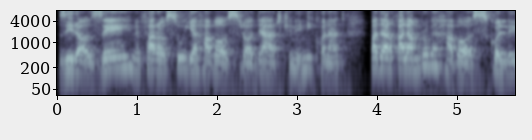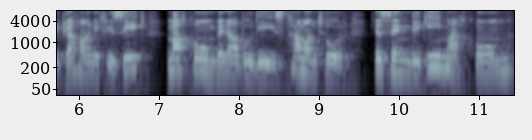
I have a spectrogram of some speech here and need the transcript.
زیرا ذهن فراسوی حواس را درک نمی کند و در قلمرو به حواس کل جهان فیزیک محکوم به نابودی است همانطور که زندگی محکوم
